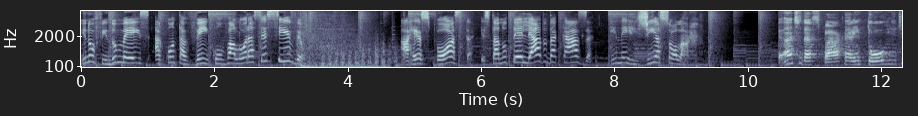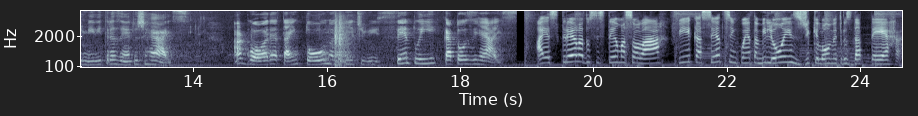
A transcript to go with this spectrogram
E no fim do mês, a conta vem com valor acessível. A resposta está no telhado da casa: energia solar. Antes das placas era em torno de R$ 1.300. Agora está em torno aqui de 114 reais. A estrela do sistema solar fica a 150 milhões de quilômetros da Terra.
